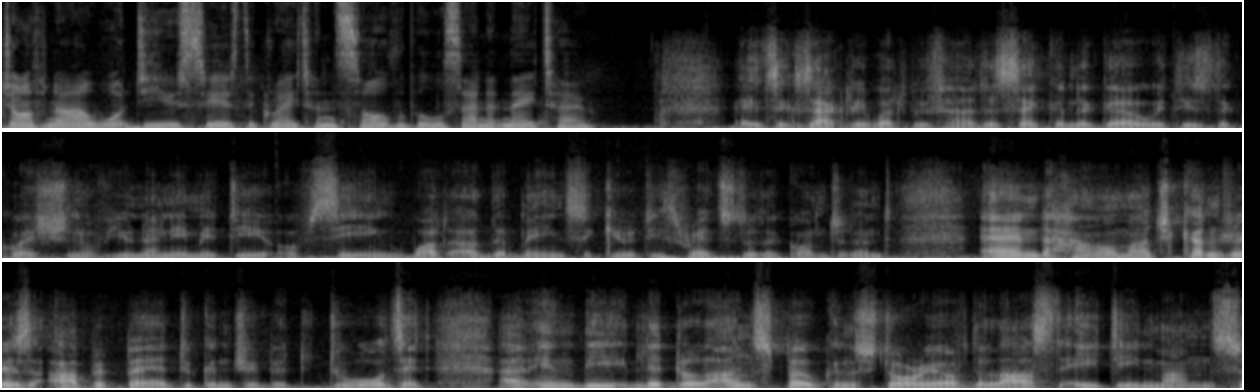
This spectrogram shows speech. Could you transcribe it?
Jonathan Eyal, what do you see as the great unsolvables then at NATO? It's exactly what we've heard a second ago. It is the question of unanimity, of seeing what are the main security threats to the continent and how much countries are prepared to contribute towards it. Uh, in the little unspoken story of the last 18 months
